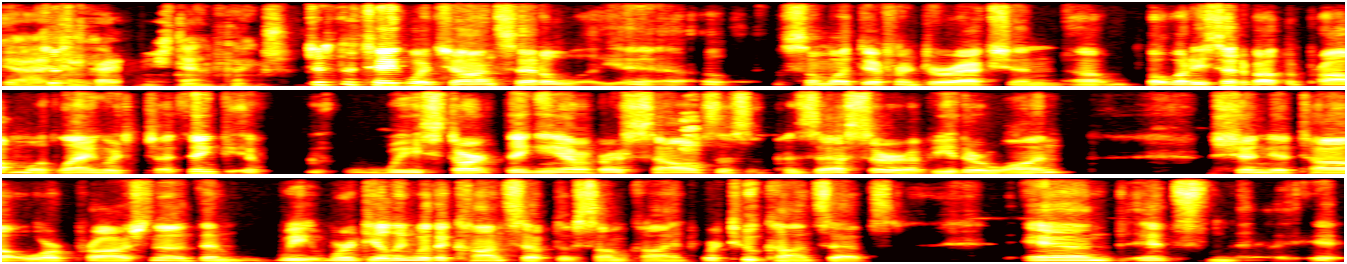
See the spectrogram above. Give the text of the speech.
Yeah, I think I understand. Thanks. Just to take what John said, a somewhat different direction, uh, but what he said about the problem with language, I think if we start thinking of ourselves as a possessor of either one, Shunyata or Prajna, then we, we're dealing with a concept of some kind, or two concepts. And it's, it-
